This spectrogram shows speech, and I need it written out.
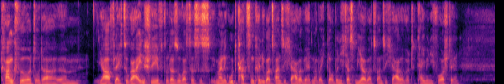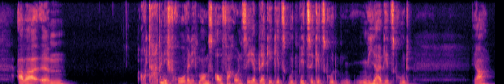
krank wird oder ähm, ja, vielleicht sogar einschläft oder sowas. Das ist, ich meine, gut, Katzen können über 20 Jahre werden, aber ich glaube nicht, dass Mia über 20 Jahre wird. Kann ich mir nicht vorstellen. Aber ähm, auch da bin ich froh, wenn ich morgens aufwache und sehe, Blackie geht's gut, Mitze geht's gut, Mia geht's gut. Ja,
